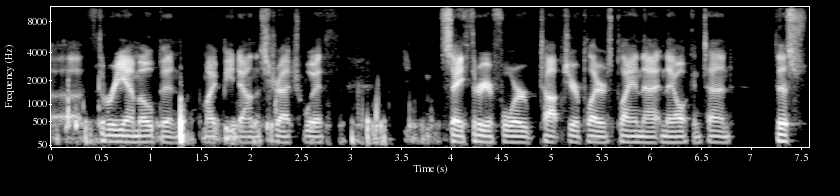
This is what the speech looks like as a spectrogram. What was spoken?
uh, 3M Open might be down the stretch with say three or four top tier players playing that and they all contend. This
